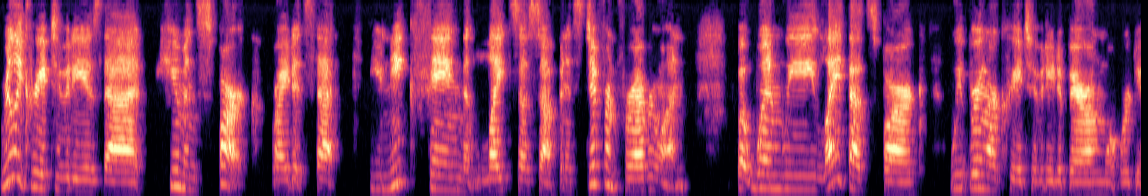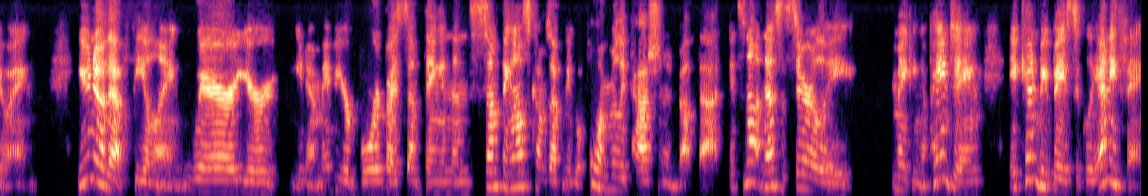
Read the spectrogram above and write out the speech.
really creativity is that human spark, right? It's that unique thing that lights us up and it's different for everyone. But when we light that spark, we bring our creativity to bear on what we're doing. You know that feeling where you're, you know, maybe you're bored by something and then something else comes up and you go, oh, I'm really passionate about that. It's not necessarily making a painting, it can be basically anything.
